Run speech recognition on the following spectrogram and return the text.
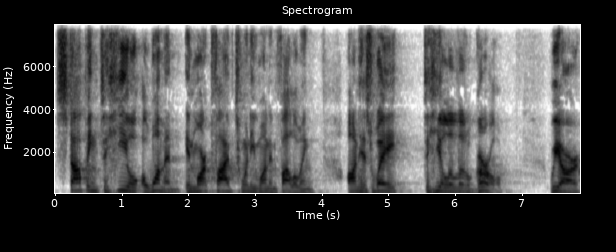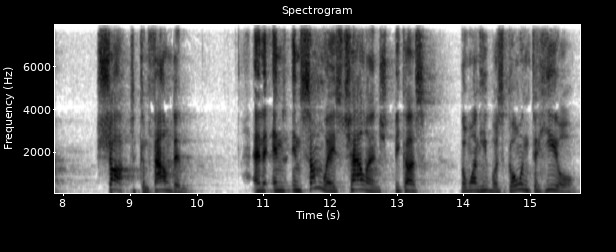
stopping to heal a woman in Mark 5 21 and following on his way to heal a little girl, we are shocked, confounded, and in, in some ways challenged because the one he was going to heal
